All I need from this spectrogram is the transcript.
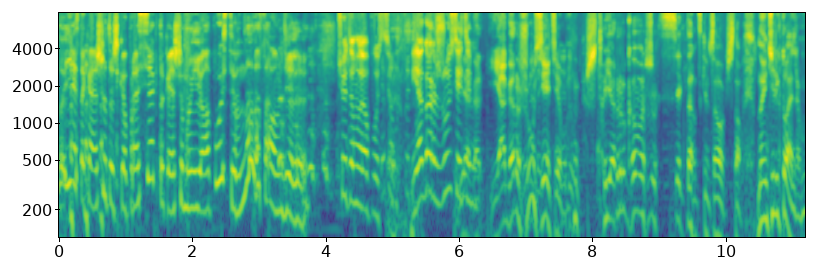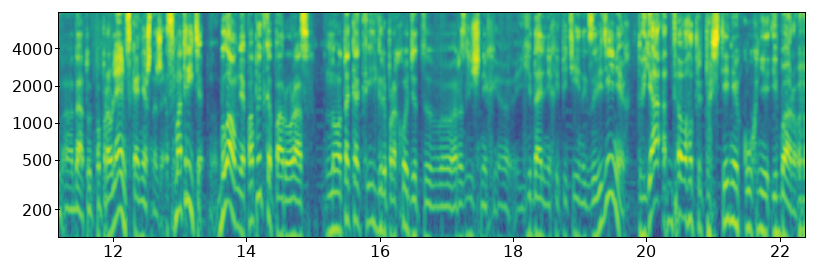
Ну, есть такая шуточка про секту, конечно, мы ее опустим, но на самом деле... Что это мы опустим? Я горжусь Я, этим. гор- я горжусь этим, что я руковожу сектантским сообществом. Но интеллектуальным, да, тут поправляемся, конечно же. Смотрите, была у меня попытка пару раз, но так как игры проходят в различных э, едальных и питейных заведениях, то я отдавал предпочтение кухне и бару.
